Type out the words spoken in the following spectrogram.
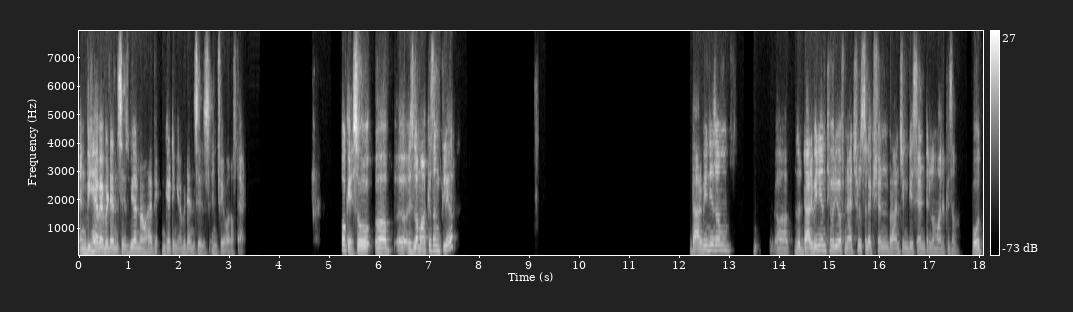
And we have evidences. We are now having getting evidences in favor of that. Okay, so uh, uh, is Lamarckism clear? Darwinism, uh, the Darwinian theory of natural selection, branching descent, and Lamarckism. Both,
